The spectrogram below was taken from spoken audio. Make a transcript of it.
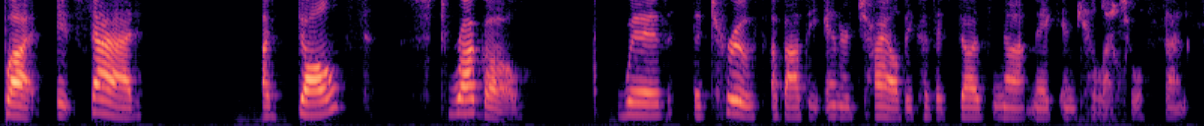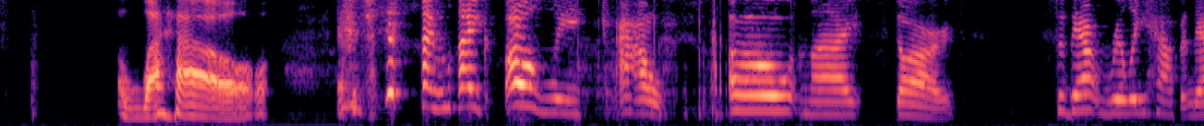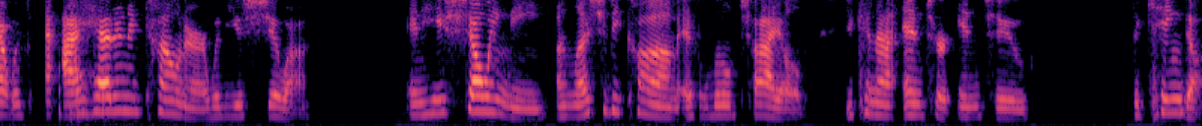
but it said adults struggle with the truth about the inner child because it does not make intellectual sense. Oh, wow. And I'm like, holy cow. Oh my stars. So that really happened. That was, I had an encounter with Yeshua. And he's showing me, unless you become as a little child, you cannot enter into the kingdom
